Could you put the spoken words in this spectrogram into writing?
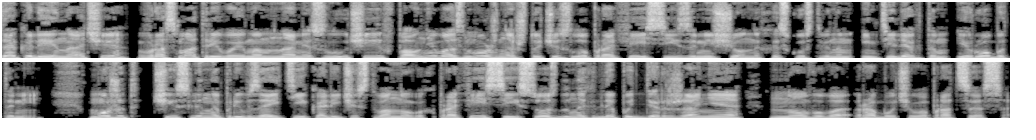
Так или иначе, в рассматриваемом нами случае вполне возможно, что число профессий, замещенных искусственным интеллектом и роботами, может численно превзойти количество новых профессий, созданных для поддержания нового рабочего процесса.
